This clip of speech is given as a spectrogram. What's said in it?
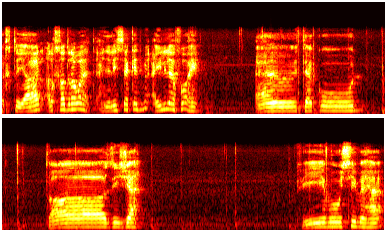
اختيار الخضروات. إحنا لسه كاتبين قايلينها فوق اهي أن تكون طازجة في موسمها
